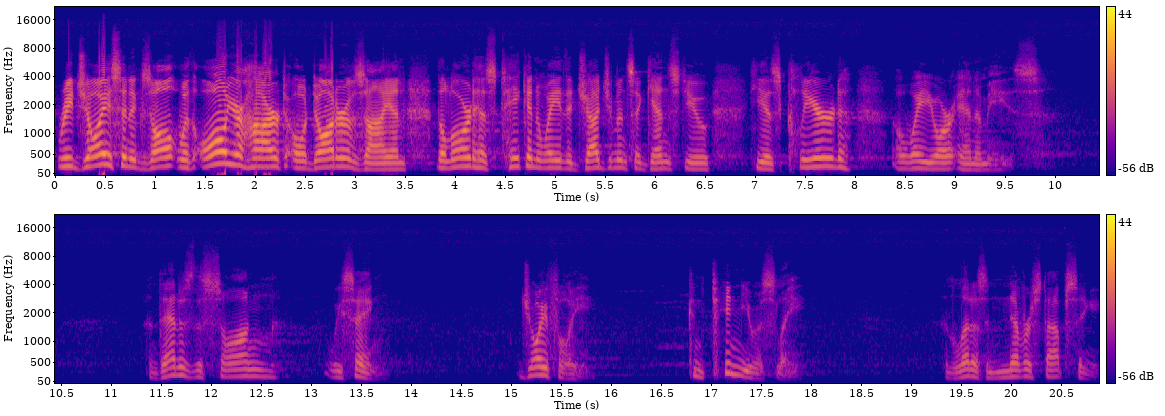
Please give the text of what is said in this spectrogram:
Rejoice and exult with all your heart, O daughter of Zion. The Lord has taken away the judgments against you, He has cleared away your enemies. And that is the song we sing joyfully, continuously. And let us never stop singing.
